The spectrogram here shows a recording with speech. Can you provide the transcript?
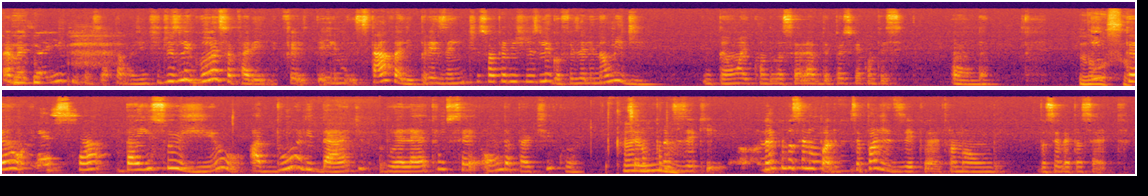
É, mas aí então, a gente desligou esse aparelho. Fez, ele estava ali presente, só que a gente desligou, fez ele não medir. Então aí quando você olhava depois o que aconteceu? Onda. Nossa. Então, essa daí surgiu a dualidade do elétron ser onda-partícula. Você não pode dizer que. Não é que você não pode, você pode dizer que o elétron é uma onda você vai estar tá certo.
